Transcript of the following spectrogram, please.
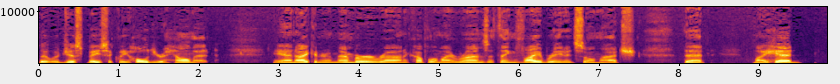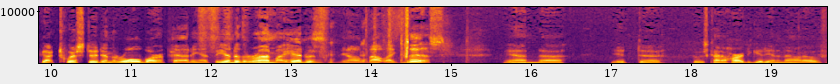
that would just basically hold your helmet. And I can remember uh, on a couple of my runs, the thing vibrated so much that my head got twisted in the roll bar padding. At the end of the run, my head was, you know, about like this. And uh, it uh, it was kind of hard to get in and out of.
